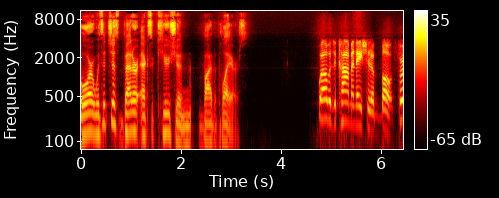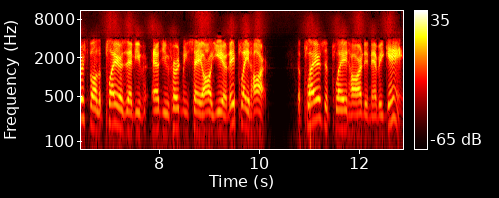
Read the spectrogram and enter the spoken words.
Or was it just better execution by the players? Well, it was a combination of both. First of all, the players, as you've, as you've heard me say all year, they played hard. The players have played hard in every game.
